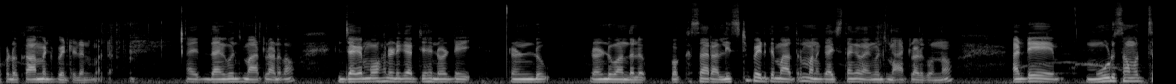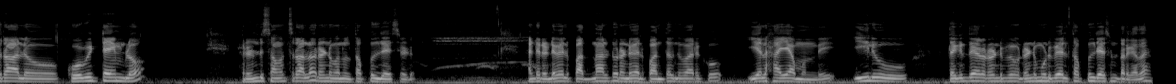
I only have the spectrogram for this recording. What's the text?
ఒకడు కామెంట్ పెట్టాడు అనమాట అయితే దాని గురించి మాట్లాడదాం. జగన్మోహన్ రెడ్డి గారు చేసినటువంటి రెండు రెండు వందలు ఒక్కసారి ఆ లిస్ట్ పెడితే మాత్రం మనం ఖచ్చితంగా దాని గురించి మాట్లాడుకుందాం. అంటే మూడు సంవత్సరాలు కోవిడ్ టైంలో రెండు సంవత్సరాల్లో రెండు వందల తప్పులు చేశాడు. అంటే రెండు వేల పద్నాలుగు టు రెండు వేల పంతొమ్మిది వరకు వీళ్ళ హయాం ఉంది. వీళ్ళు దగ్గర దగ్గర రెండు రెండు మూడు వేలు తప్పులు చేసి ఉంటారు కదా?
